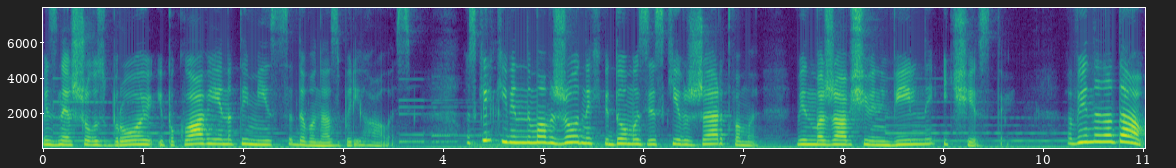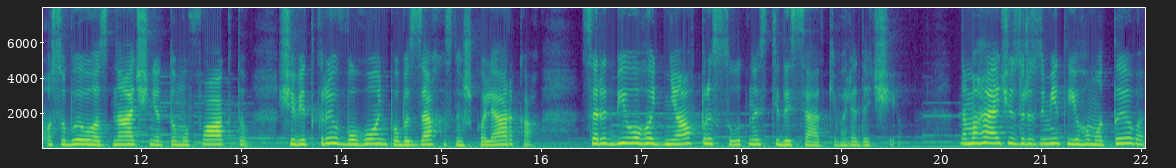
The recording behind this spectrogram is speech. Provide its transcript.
він знайшов зброю і поклав її на те місце, де вона зберігалася. Оскільки він не мав жодних відомих зв'язків з жертвами, він вважав, що він вільний і чистий. Він не надав особливого значення тому факту, що відкрив вогонь по беззахисних школярках серед білого дня в присутності десятків глядачів. Намагаючись зрозуміти його мотиви,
